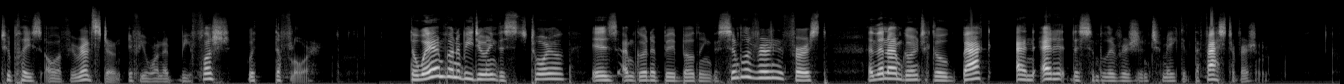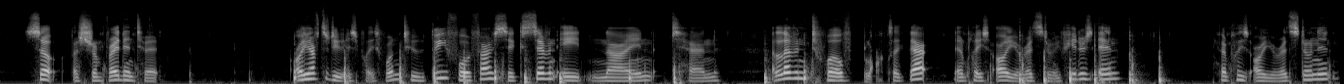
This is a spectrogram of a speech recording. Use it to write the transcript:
to place all of your redstone if you want to be flush with the floor. The way I'm going to be doing this tutorial is I'm going to be building the simpler version first, and then I'm going to go back and edit the simpler version to make it the faster version. So, let's jump right into it. All you have to do is place 1, 2, 3, 4, 5, 6, 7, 8, 9, 10, 11, 12 blocks like that. Then place all your redstone repeaters in. Then place all your redstone in.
